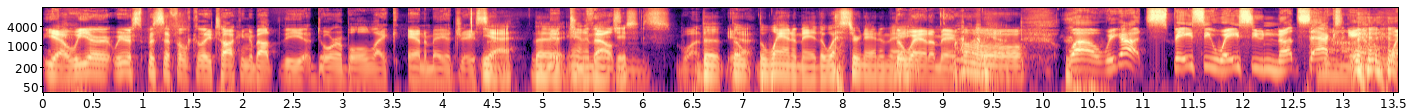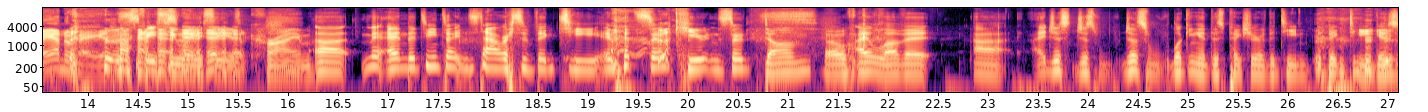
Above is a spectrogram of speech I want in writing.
Yeah, we are we are specifically talking about the adorable like anime adjacent. Yeah, the anime 2000s adjacent. one. The yeah. the the wanime, the Western anime. the wanime one. yeah. Oh, Wow, we got Spacey Wasu Nutsacks and Wanime in this. Spacey Wacy is a crime. Uh, and the Teen Titans Tower is a big T, and it's so cute and so dumb. So I love it. Uh, I just just just looking at this picture of the team, the big T, gives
